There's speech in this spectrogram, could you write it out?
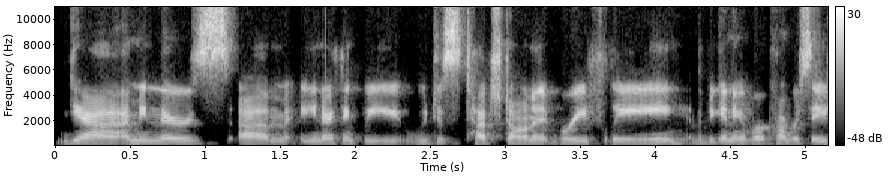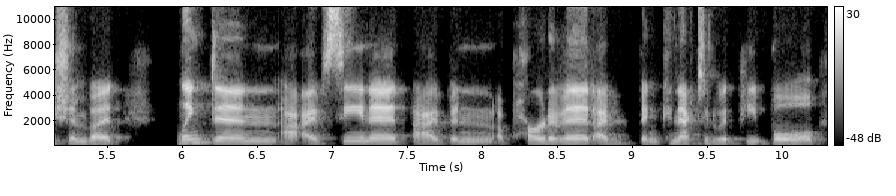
Yeah, I mean, there's, um, you know, I think we we just touched on it briefly at the beginning of our conversation, but LinkedIn, I've seen it. I've been a part of it. I've been connected with people.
